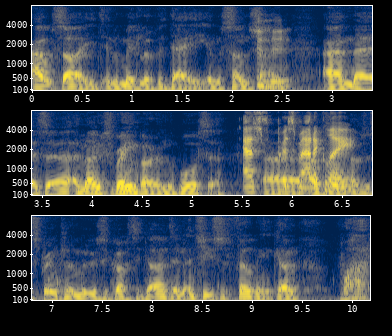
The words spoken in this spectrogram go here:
outside in the middle of the day in the sunshine? Mm-hmm. And there's a, a nice rainbow in the water. As uh, prismatic as the- light. as the sprinkler moves across the garden, and she's just filming it, going, "What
